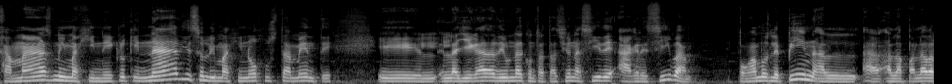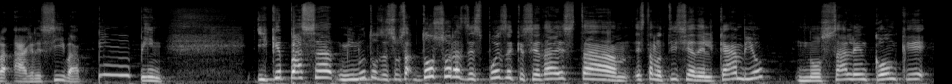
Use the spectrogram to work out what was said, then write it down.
jamás me imaginé, creo que nadie se lo imaginó justamente la llegada de una contratación así de agresiva. Pongámosle pin a, la palabra agresiva. Pin, pin. ¿Y qué pasa minutos después? dos horas después de que se da esta, esta noticia del cambio, nos salen con que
